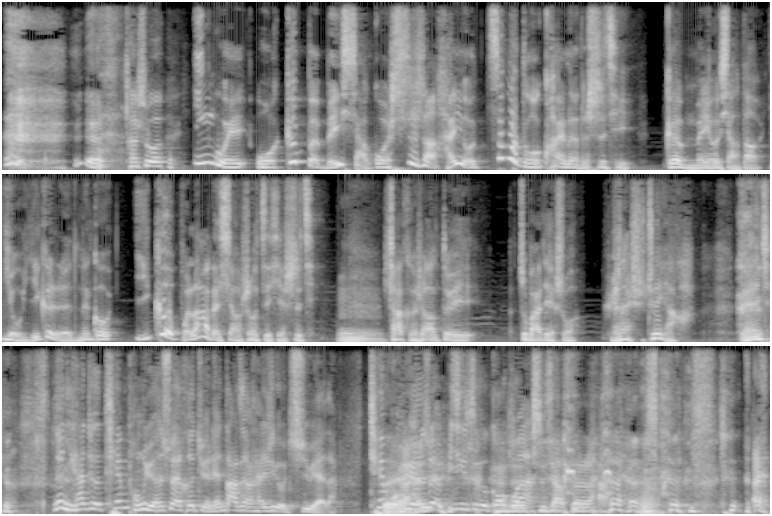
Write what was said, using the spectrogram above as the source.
他说：“因为我根本没想过世上还有这么多快乐的事情，更没有想到有一个人能够一个不落的享受这些事情。”嗯，沙和尚对猪八戒说：“原来是这样啊！原来这样。那你看这个天蓬元帅和卷帘大将还是有区别的。天蓬元帅毕竟是个高官，吃香喝辣。哎，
